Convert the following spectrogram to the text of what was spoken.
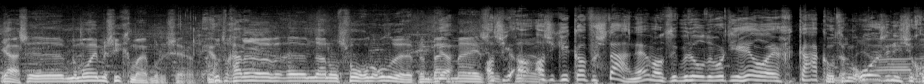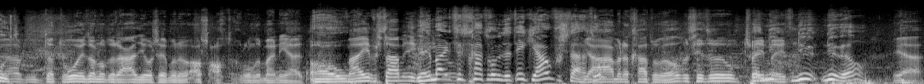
ja, ze hebben mooie muziek gemaakt moet ik zeggen. Goed, we gaan naar ons volgende onderwerp. En bij Ja, mij is als, het, als ik je kan verstaan, hè? want ik bedoel, er wordt hier heel erg gekakeld. mijn oren zijn niet zo goed. Ja, dat hoor je dan op de radio zeg maar, als achtergrond, dat maakt niet uit. Oh. Maar je verstaat me. Ik, Nee, maar het gaat erom dat ik jou versta, toch? ja, maar dat gaat toch wel. We zitten op twee nu, meter. Nu, nu wel. Ja.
